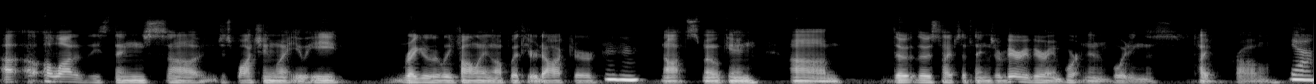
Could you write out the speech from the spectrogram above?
a, a, lot of these things, uh, just watching what you eat, regularly following up with your doctor, mm-hmm. not smoking, um, th- those types of things are very, very important in avoiding this type of problem. Yeah.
